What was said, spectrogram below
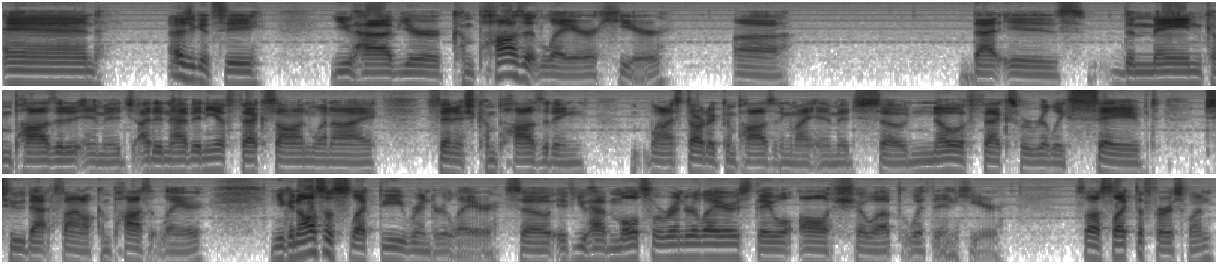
And as you can see, you have your composite layer here. Uh, that is the main composited image. I didn't have any effects on when I finished compositing when I started compositing my image, so no effects were really saved to that final composite layer. And you can also select the render layer. So if you have multiple render layers, they will all show up within here. So I'll select the first one,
